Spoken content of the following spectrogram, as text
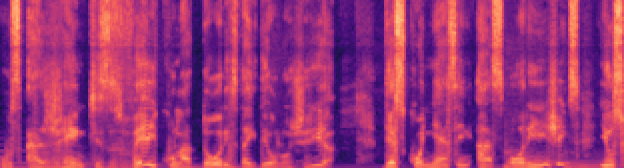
os agentes veiculadores da ideologia desconhecem as origens e os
